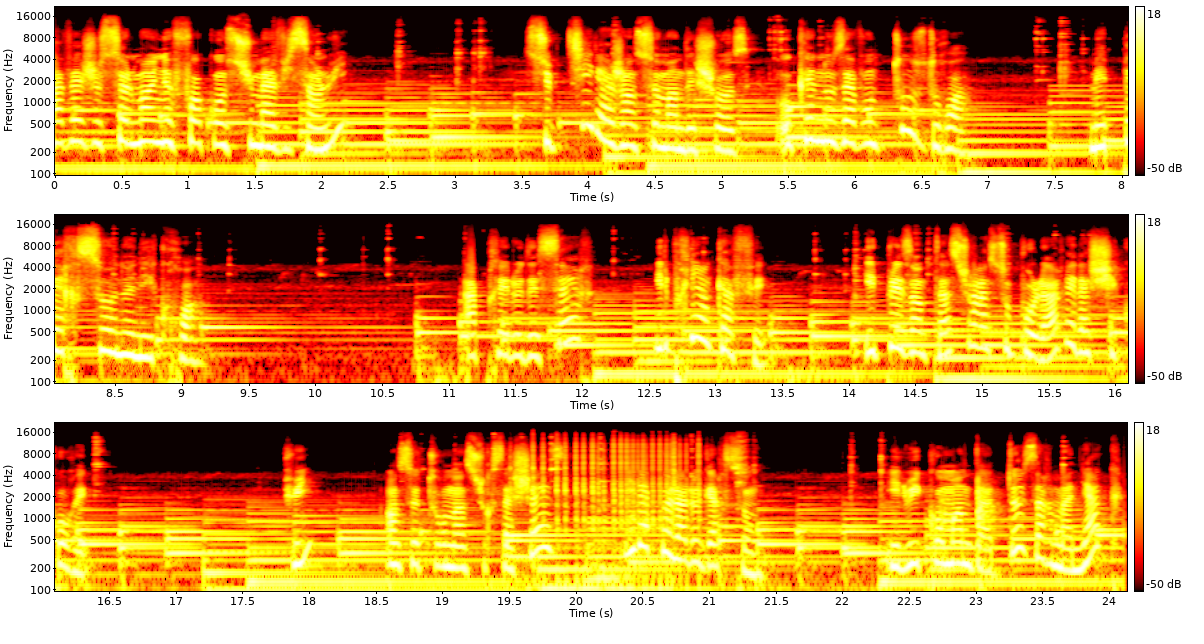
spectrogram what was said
Avais-je seulement une fois conçu ma vie sans lui? Subtil agencement des choses auxquelles nous avons tous droit, mais personne n'y croit. Après le dessert, il prit un café. Il plaisanta sur la soupe au lard et la chicorée. Puis, en se tournant sur sa chaise, il appela le garçon. Il lui commanda deux armagnacs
